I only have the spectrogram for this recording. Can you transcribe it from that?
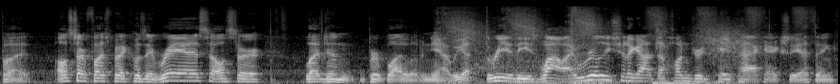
But All-Star Flashback Jose Reyes, All-Star Legend Bert Blyleven. Yeah, we got three of these. Wow, I really should have got the 100k pack actually, I think.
